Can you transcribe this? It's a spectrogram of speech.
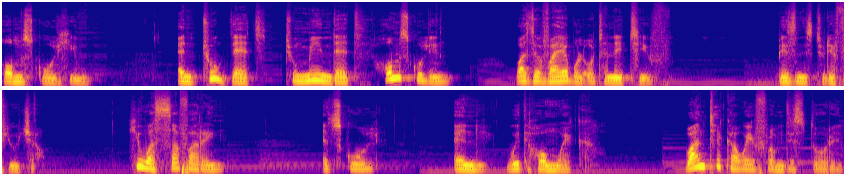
homeschool him and took that to mean that homeschooling was a viable alternative business to the future. He was suffering at school and with homework. One takeaway from this story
